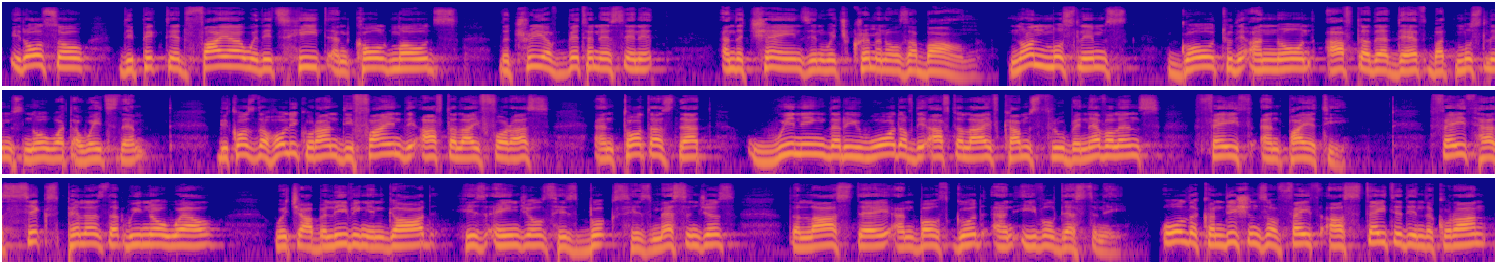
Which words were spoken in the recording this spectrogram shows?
It also depicted fire with its heat and cold modes, the tree of bitterness in it, and the chains in which criminals are bound. Non Muslims go to the unknown after their death, but Muslims know what awaits them. Because the Holy Quran defined the afterlife for us and taught us that winning the reward of the afterlife comes through benevolence, faith, and piety. Faith has six pillars that we know well, which are believing in God, His angels, His books, His messengers, the last day, and both good and evil destiny. All the conditions of faith are stated in the Quran,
